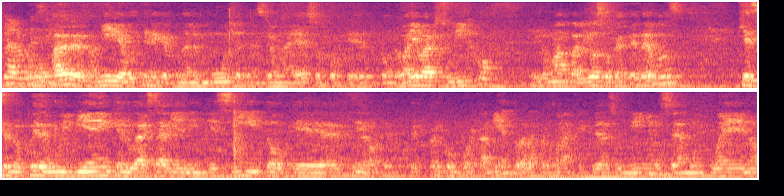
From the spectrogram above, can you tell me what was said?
claro que Como padre de familia, usted tiene que ponerle mucha atención a eso, porque cuando va a llevar su hijo, es lo más valioso que tenemos, que se lo cuide muy bien, que el lugar sea bien limpiecito, que, el comportamiento de las personas que cuidan a sus niños sea muy bueno,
